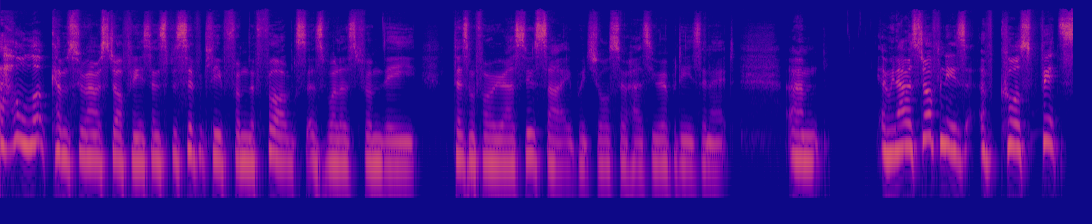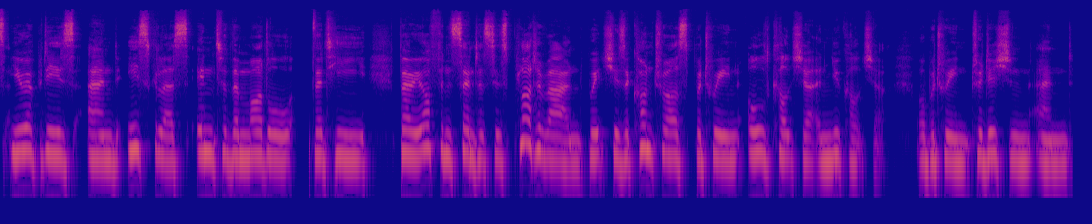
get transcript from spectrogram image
A whole lot comes from Aristophanes, and specifically from the frogs, as well as from the Thesmophoriazusae, which also has Euripides in it. Um, I mean, Aristophanes, of course, fits Euripides and Aeschylus into the model that he very often centers his plot around, which is a contrast between old culture and new culture, or between tradition and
